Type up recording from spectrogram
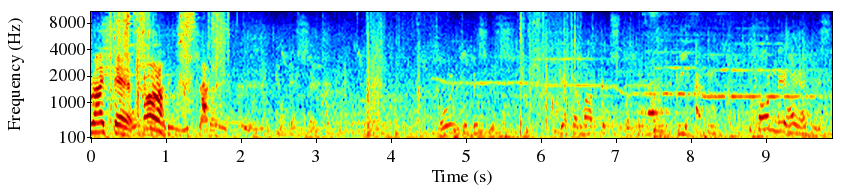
Right there! Ah! Go into business. Get a market study. Be happy. If only I had listened.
